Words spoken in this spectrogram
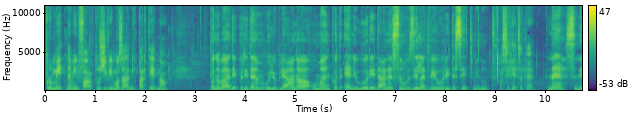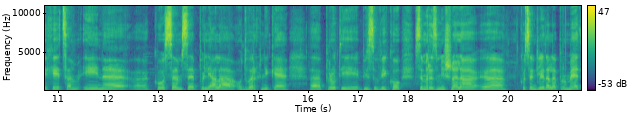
prometnem infarktu živimo zadnjih par tednov. Ponovadi pridem v Ljubljano v manj kot eni uri, danes sem vozila dve uri deset minut. A se hecate? Ne, se ne hecam. In uh, ko sem se peljala od vrhnike uh, proti Bizoviku, sem razmišljala, uh, ko sem gledala promet,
